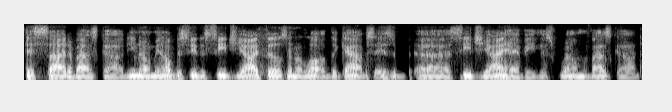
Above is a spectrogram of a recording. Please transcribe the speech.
this side of Asgard. You know, I mean, obviously the CGI fills in a lot of the gaps. It is uh, CGI heavy, this realm of Asgard.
